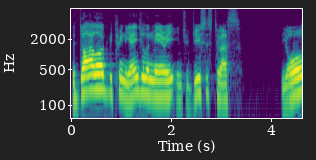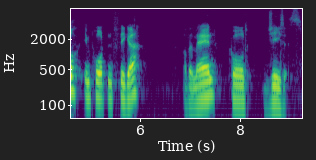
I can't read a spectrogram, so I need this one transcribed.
The dialogue between the angel and Mary introduces to us the all important figure of a man called Jesus.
